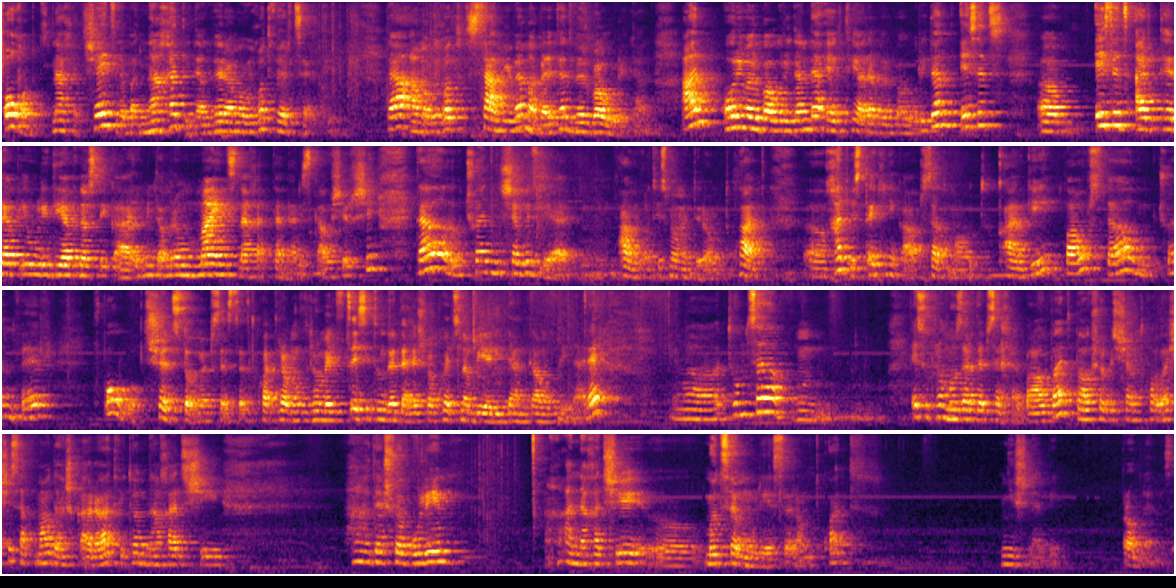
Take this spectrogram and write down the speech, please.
ოღონდ ნახეთ, შეიძლება ნახატიდან ვერ ამოვიღოთ ვერც ერთი და ამოვიღოთ სამივე მაგალითად ვერბალურიდან. ან ორი ვერბალურიდან და ერთი არავერბალურიდან, ესეც ესეც არ თერაპიული დიაგნოსტიკაა, იმიტომ რომ მაინც ნახატთან არის კავშირში და ჩვენ შეგვიძლია ავიღოთ ის მომენტი, რომ თქვათ, ხატვის ტექნიკა აქვს საკმაოდ კარგი ბავშვს და ჩვენ ვერ ვპოულობთ შეცდომებს ესე ვთქვა რომ რომელიც წესით უნდა დაეშვა ქვეცნობიერიდან გამომდინარე. თუმცა ეს უფრო მოზარდებს ეხება. ალბათ ბავშვების შემთხვევაში საკმაოდ აშკარაა თვითონ ნახატში დაშვებული ან ნახატში მოცემული ესე რომ ვთქვათ ნიშნები პრობლემის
